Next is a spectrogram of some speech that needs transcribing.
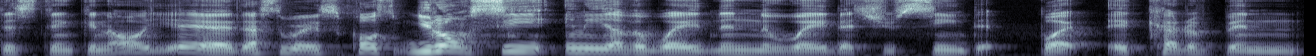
just thinking, oh yeah, that's the way it's supposed to. You don't see any other way than the way that you seen it. But it could have been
